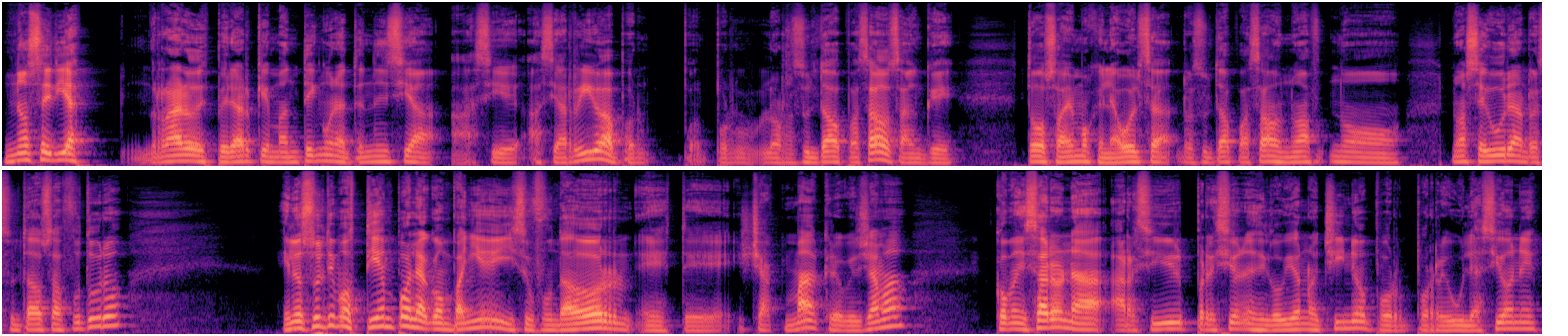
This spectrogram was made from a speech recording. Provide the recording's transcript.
No sería raro de esperar que mantenga una tendencia hacia, hacia arriba por, por los resultados pasados, aunque todos sabemos que en la bolsa resultados pasados no, aseguran resultados a futuro. En los últimos tiempos la compañía y su fundador, este, Jack Ma creo que se llama, comenzaron a, recibir presiones del gobierno chino por, regulaciones,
